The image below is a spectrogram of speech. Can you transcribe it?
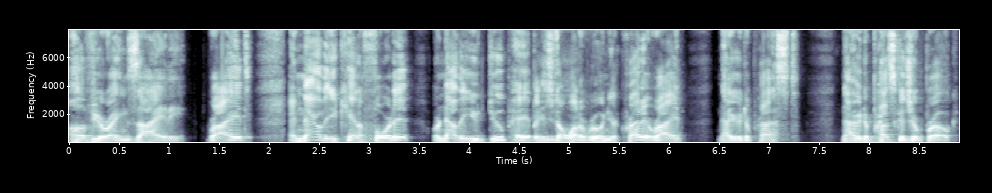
of your anxiety, right? And now that you can't afford it, or now that you do pay it because you don't wanna ruin your credit, right? Now you're depressed. Now you're depressed because you're broke.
